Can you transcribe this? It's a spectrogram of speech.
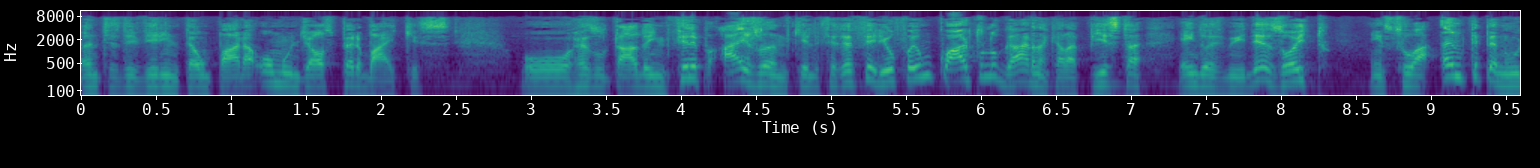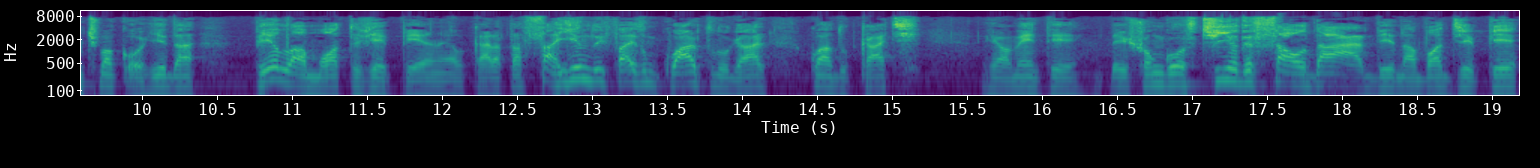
antes de vir então para o Mundial Superbikes. O resultado em Phillip Island, que ele se referiu, foi um quarto lugar naquela pista em 2018, em sua antepenúltima corrida pela MotoGP, né? O cara tá saindo e faz um quarto lugar com a Ducati. Realmente deixou um gostinho de saudade na MotoGP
